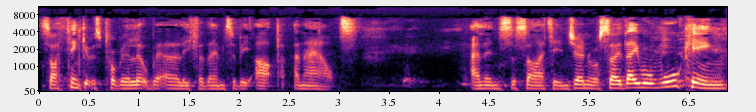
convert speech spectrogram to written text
So I think it was probably a little bit early for them to be up and out, and in society in general. So they were walking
